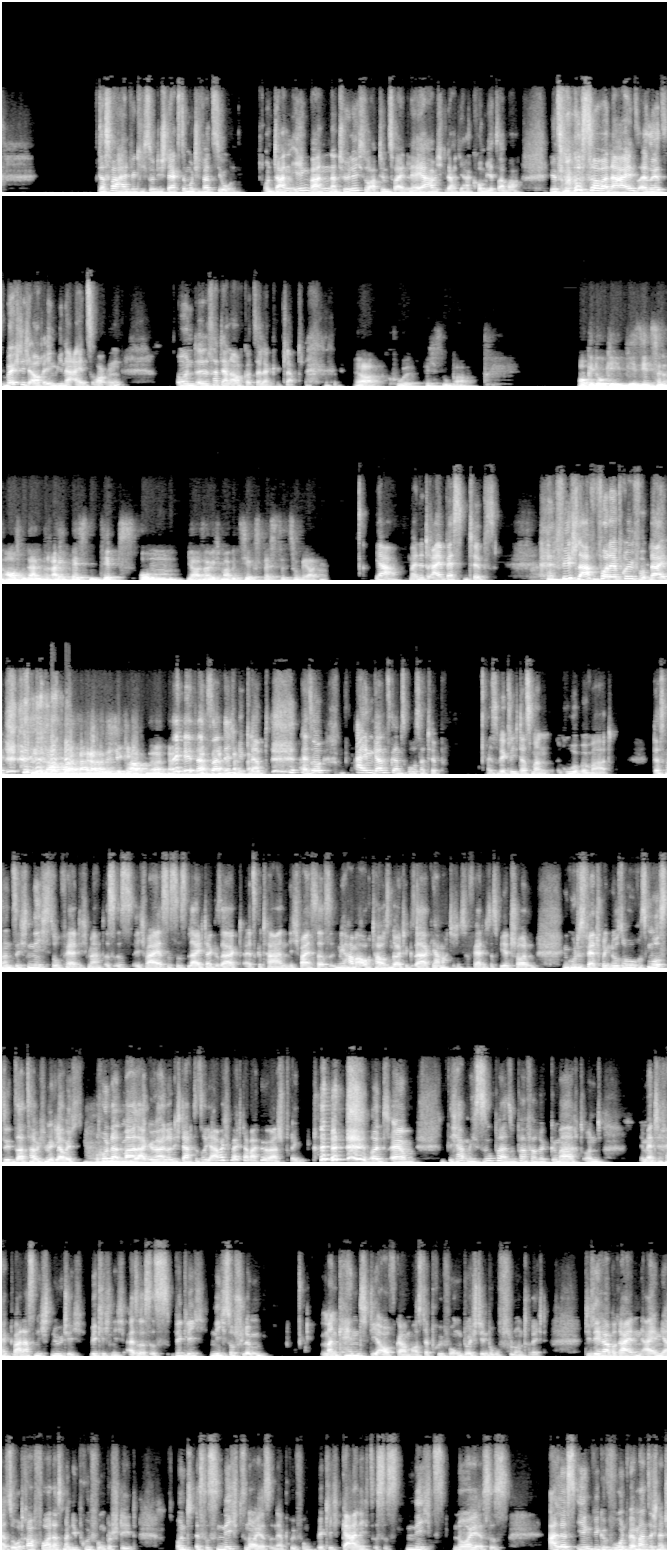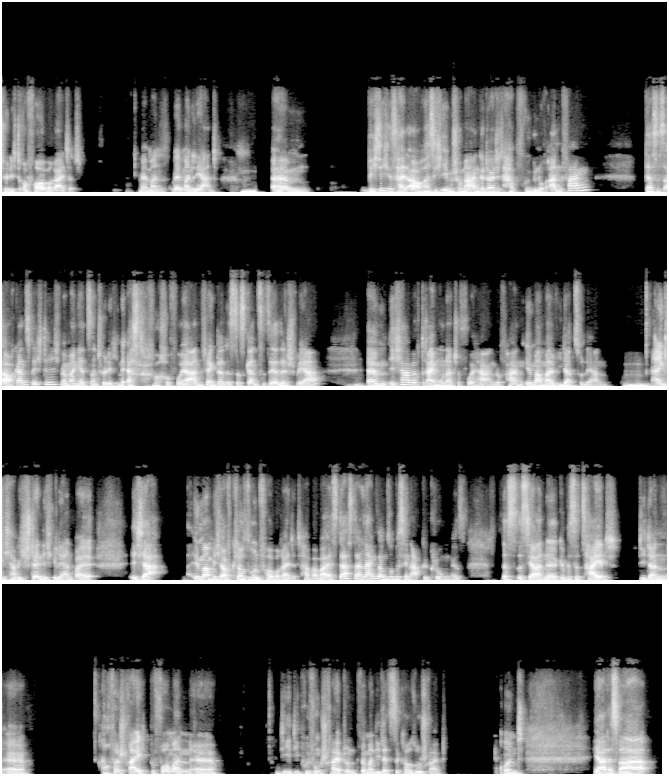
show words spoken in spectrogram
das war halt wirklich so die stärkste Motivation. Und dann irgendwann, natürlich, so ab dem zweiten Layer, habe ich gedacht, ja, komm, jetzt aber, jetzt musst du aber eine Eins, also jetzt möchte ich auch irgendwie eine Eins rocken. Und äh, das hat dann auch Gott sei Dank geklappt. Ja, cool, echt super. Okidoki, wie sieht es denn aus mit deinen drei besten Tipps, um, ja, sage ich mal, Bezirksbeste zu werden? Ja, meine drei besten Tipps. Viel schlafen vor der Prüfung, nein. Viel schlafen, das hat nicht geklappt, ne? nee, das hat nicht geklappt. Also ein ganz, ganz großer Tipp ist wirklich, dass man Ruhe bewahrt dass man sich nicht so fertig macht. Es ist, ich weiß, es ist leichter gesagt als getan. Ich weiß das. Mir haben auch tausend Leute gesagt, ja, mach dich nicht so fertig, das wird schon. Ein gutes Pferd springt nur so hoch es muss. Den Satz habe ich mir, glaube ich, hundertmal angehört und ich dachte so, ja, aber ich möchte aber höher springen. und ähm, ich habe mich super, super verrückt gemacht und im Endeffekt war das nicht nötig, wirklich nicht. Also es ist wirklich nicht so schlimm. Man kennt die Aufgaben aus der Prüfung durch den Berufsschulunterricht die Lehrer bereiten einen ja so darauf vor, dass man die Prüfung besteht. Und es ist nichts Neues in der Prüfung, wirklich gar nichts. Es ist nichts neu, es ist alles irgendwie gewohnt, wenn man sich natürlich darauf vorbereitet. wenn man, wenn man lernt. Mhm. Ähm, wichtig ist halt auch, was ich eben schon mal angedeutet habe, früh genug anfangen. Das ist auch ganz wichtig. Wenn man jetzt natürlich in der ersten Woche vorher anfängt, dann ist das Ganze sehr, sehr schwer. Mhm. Ähm, ich habe drei Monate vorher angefangen, immer mal wieder zu lernen. Mhm. Eigentlich habe ich ständig gelernt, weil ich ja immer mich auf Klausuren vorbereitet habe. Aber als das dann langsam so ein bisschen abgeklungen ist, das ist ja eine gewisse Zeit, die dann äh, auch verstreicht, bevor man äh, die, die Prüfung schreibt und wenn man die letzte Klausur schreibt. Und ja, das war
